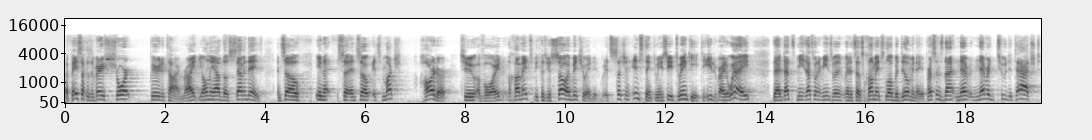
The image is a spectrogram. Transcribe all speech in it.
but Pesach is a very short period of time, right? You only have those seven days, and so in a, so and so it's much harder to avoid the chametz because you're so habituated. It's such an instinct when you see a Twinkie to eat it right away that that's me. That's what it means when, when it says chametz lo bedilmine. A person's not never never too detached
